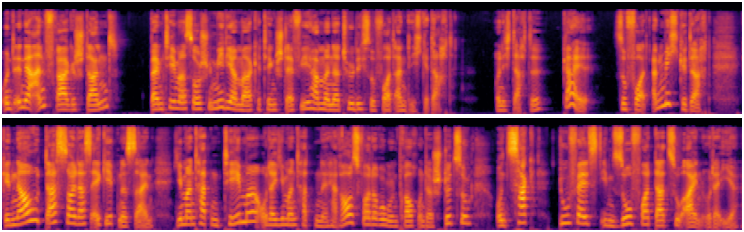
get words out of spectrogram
Und in der Anfrage stand, beim Thema Social Media Marketing, Steffi, haben wir natürlich sofort an dich gedacht. Und ich dachte, geil, sofort an mich gedacht. Genau das soll das Ergebnis sein. Jemand hat ein Thema oder jemand hat eine Herausforderung und braucht Unterstützung und zack, du fällst ihm sofort dazu ein oder ihr.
